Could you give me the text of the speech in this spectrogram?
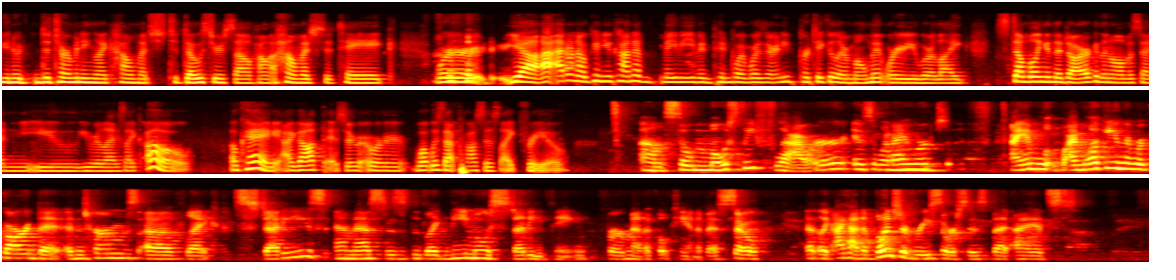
you know determining like how much to dose yourself how, how much to take. Were yeah I, I, don't know. Can you kind of maybe even pinpoint was there any particular moment where you were like stumbling in the dark and then all of a sudden you you realize like oh okay i got this or or what was that process like for you? Um, so mostly flower is what mm. i worked with I am I'm lucky in the regard that in terms of like studies, MS is the, like the most studied thing for medical cannabis. So uh, like I had a bunch of resources, but I had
